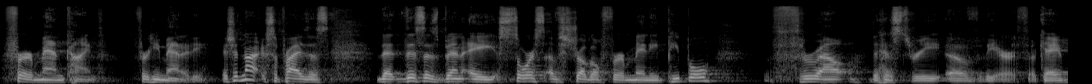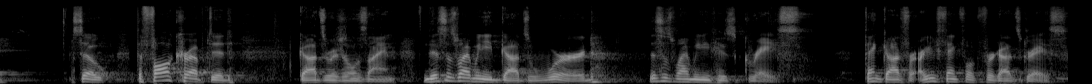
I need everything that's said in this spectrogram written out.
for mankind, for humanity. It should not surprise us that this has been a source of struggle for many people throughout the history of the earth, okay? So the fall corrupted God's original design. This is why we need God's word. This is why we need his grace. Thank God for, are you thankful for God's grace?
